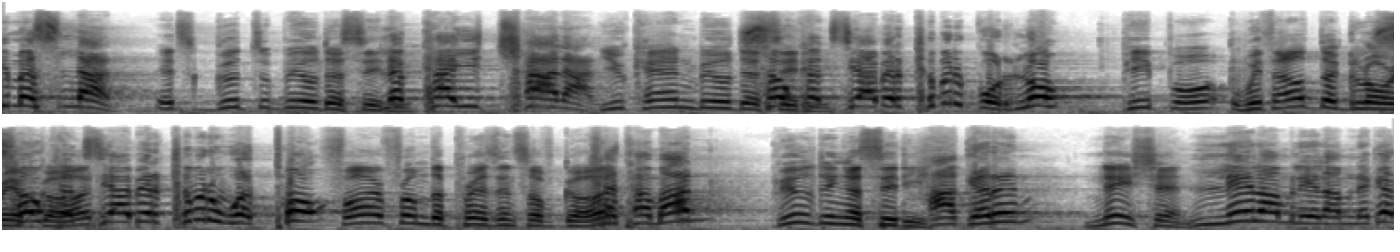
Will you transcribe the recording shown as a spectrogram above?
ይመስላል። It's good to build a city. ለካ ይቻላል። You can build a ሰው city. ከእግዚአብሔር ክብር ጎድሎ People, without the glory ሰው of God, ከእግዚአብሔር ክብር ወጥቶ far from the presence of God, ከተማን፣ building a city, ሀገርን፣ nation, ሌላም ሌላም ነገር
